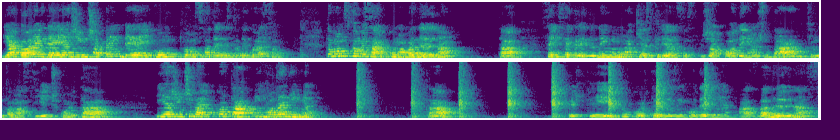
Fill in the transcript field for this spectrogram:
E agora a ideia é a gente aprender aí como vamos fazer essa decoração. Então vamos começar com a banana, tá? Sem segredo nenhum, aqui as crianças já podem ajudar, fruta macia de cortar. e a gente vai cortar em rodelinha, tá? Perfeito, cortamos em rodelinha as bananas.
